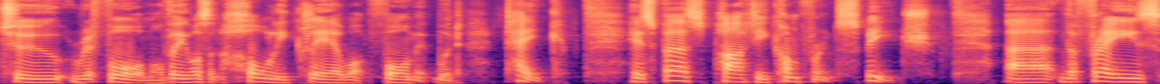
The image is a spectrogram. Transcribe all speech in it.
to reform, although he wasn't wholly clear what form it would take. His first party conference speech, uh, the phrase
